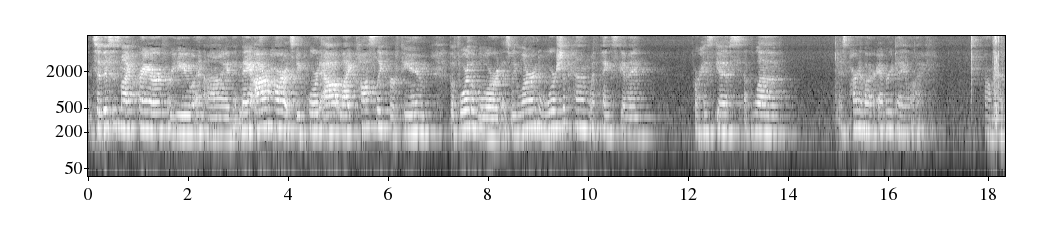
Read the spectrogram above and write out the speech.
And so, this is my prayer for you and I that may our hearts be poured out like costly perfume before the Lord as we learn to worship Him with thanksgiving for His gifts of love as part of our everyday life. Amen.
